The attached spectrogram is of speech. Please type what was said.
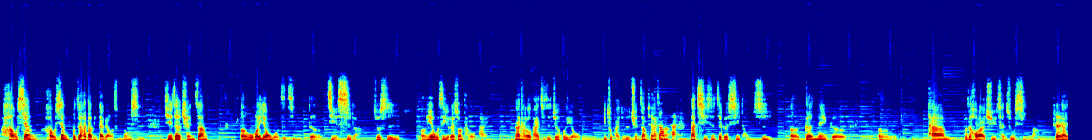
好像好像不知道它到底代表了什么东西。其实这个权杖，呃，我会用我自己的解释啦，就是呃，因为我自己有在算塔罗牌，那塔罗牌其实就会有一组牌就是权杖牌嘛，权杖牌，那其实这个系统是呃跟那个呃他不是后来去陈述西吗？对那，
